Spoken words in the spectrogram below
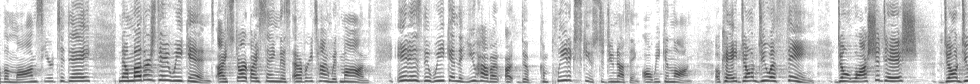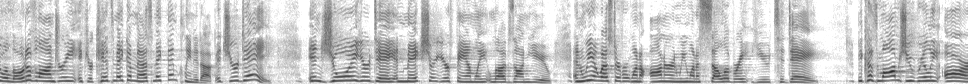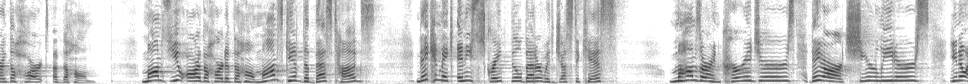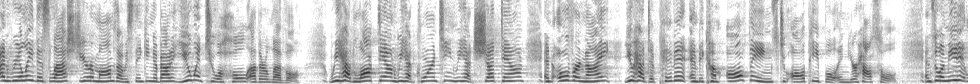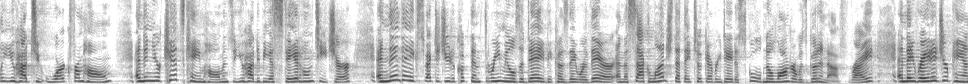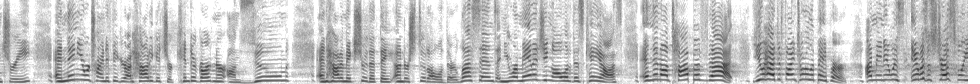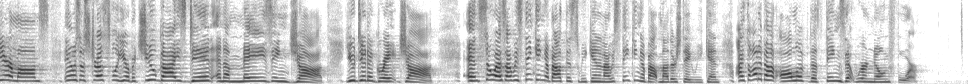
all the moms here today. Now, Mother's Day weekend, I start by saying this every time with moms. It is the weekend that you have a, a, the complete excuse to do nothing all weekend long. Okay? Don't do a thing. Don't wash a dish. Don't do a load of laundry. If your kids make a mess, make them clean it up. It's your day. Enjoy your day and make sure your family loves on you. And we at Westover want to honor and we want to celebrate you today. Because, moms, you really are the heart of the home. Moms, you are the heart of the home. Moms give the best hugs. They can make any scrape feel better with just a kiss. Moms are encouragers. They are our cheerleaders. You know, and really, this last year, moms, I was thinking about it, you went to a whole other level. We had lockdown, we had quarantine, we had shutdown, and overnight you had to pivot and become all things to all people in your household. And so immediately you had to work from home, and then your kids came home, and so you had to be a stay at home teacher. And then they expected you to cook them three meals a day because they were there, and the sack lunch that they took every day to school no longer was good enough, right? And they raided your pantry, and then you were trying to figure out how to get your kindergartner on Zoom and how to make sure that they understood all of their lessons, and you were managing all of this chaos. And then on top of that, you had to find toilet paper. I mean, it was it was a stressful year, moms. It was a stressful year, but you guys did an amazing job. You did a great job. And so, as I was thinking about this weekend and I was thinking about Mother's Day weekend, I thought about all of the things that we're known for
